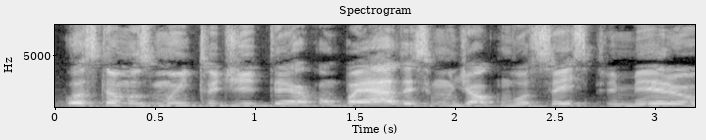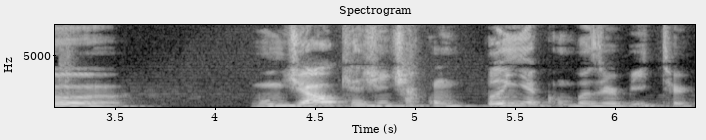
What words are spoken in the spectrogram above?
Gostamos muito de ter acompanhado esse Mundial com vocês. Primeiro Mundial que a gente acompanha com o Buzzer Beater.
